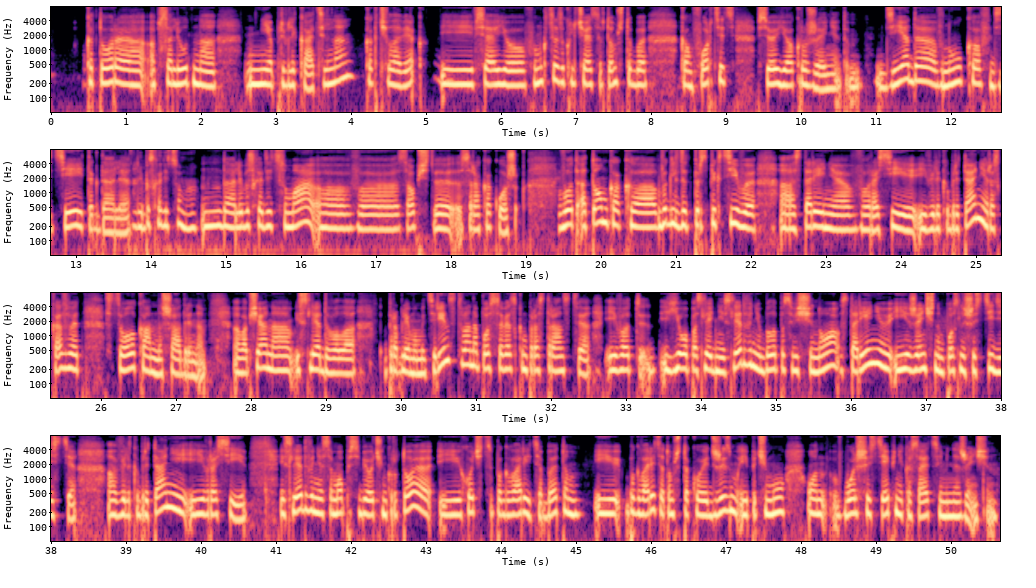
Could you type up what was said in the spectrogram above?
которая абсолютно не привлекательна как человек, и вся ее функция заключается в том, чтобы комфортить все ее окружение, там деда, внуков, детей и так далее. Либо сходить с ума. Да, либо сходить с ума э, в сообществе 40 кошек. Вот о том, как э, выглядят перспективы э, старения в России и Великобритании, рассказывает социолог Анна Шадрина. Вообще она исследовала проблемы материнства на постсоветском пространстве, и вот ее последнее исследование было посвящено старению и женщинам после 60 а, в Великобритании и в России. Исследование само по себе очень крутое, и хочется поговорить об этом и поговорить о том, что такое эйджизм и почему он в большей степени касается именно женщин.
